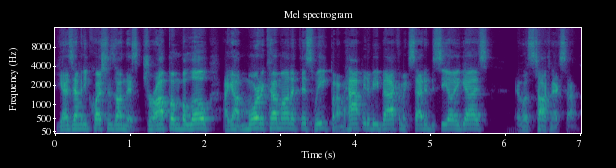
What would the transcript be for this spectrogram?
If you guys have any questions on this, drop them below. I got more to come on it this week, but I'm happy to be back. I'm excited to see all you guys, and let's talk next time.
